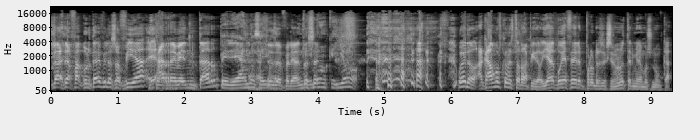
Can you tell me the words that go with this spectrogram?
La, la facultad de filosofía eh, a reventar. peleándose. ahí. Peleándose. Que no, que yo. Bueno, acabamos con esto rápido. Ya voy a hacer si no, no terminamos nunca.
